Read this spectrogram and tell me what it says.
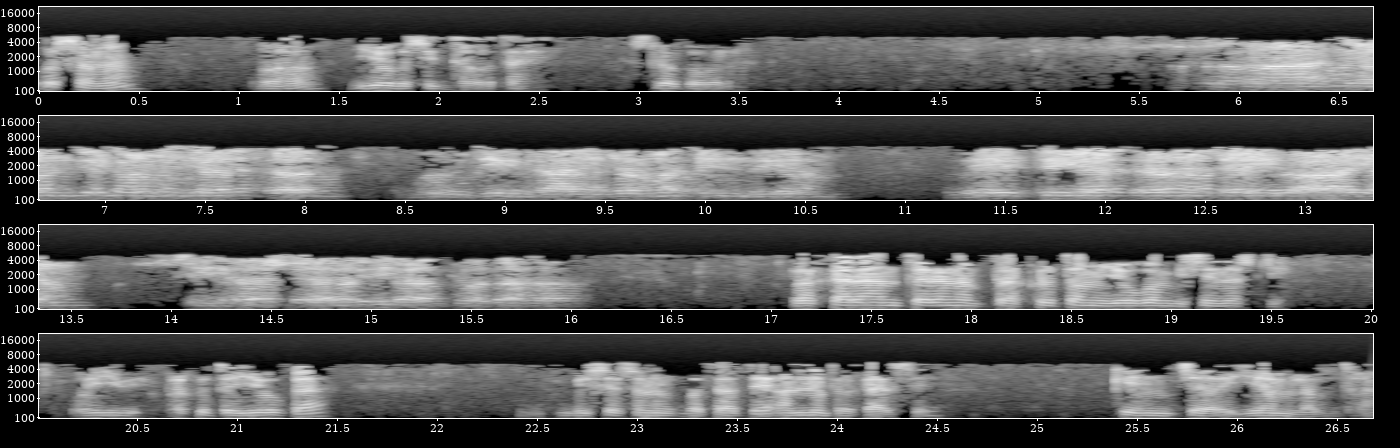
उस समय वह योग सिद्ध होता है। श्लोक बोला। प्रकारांतरण प्रकृतम योगम विषय वही प्रकृत योग का विशेषण बताते अन्य प्रकार से। किंच यम लब्धवा।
